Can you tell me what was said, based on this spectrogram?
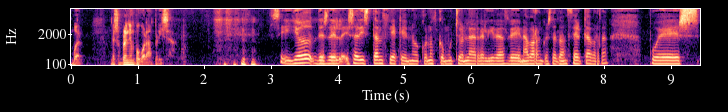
bueno, me sorprende un poco la prisa. Sí, yo desde esa distancia que no conozco mucho en la realidad de Navarra, aunque está tan cerca, ¿verdad? Pues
